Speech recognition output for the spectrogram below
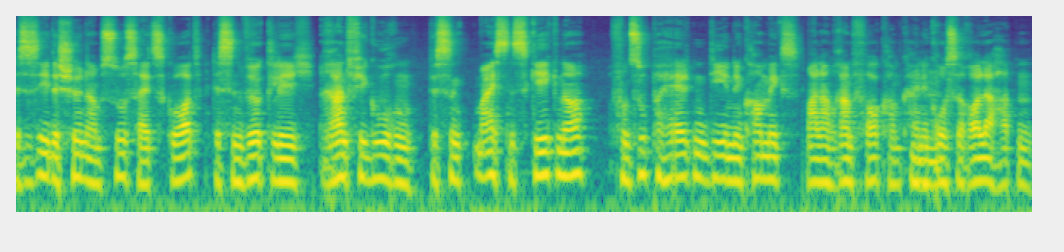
Das ist eh das Schöne am Suicide Squad. Das sind wirklich Randfiguren. Das sind meistens Gegner von Superhelden, die in den Comics mal am Rand vorkommen, keine große Rolle hatten,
